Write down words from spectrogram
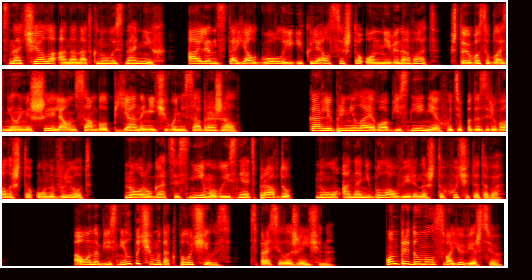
Сначала она наткнулась на них, Ален стоял голый и клялся, что он не виноват, что его соблазнила Мишель, а он сам был пьян и ничего не соображал. Карли приняла его объяснение, хоть и подозревала, что он врет. Но ругаться с ним и выяснять правду, ну, она не была уверена, что хочет этого. «А он объяснил, почему так получилось?» — спросила женщина. Он придумал свою версию.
